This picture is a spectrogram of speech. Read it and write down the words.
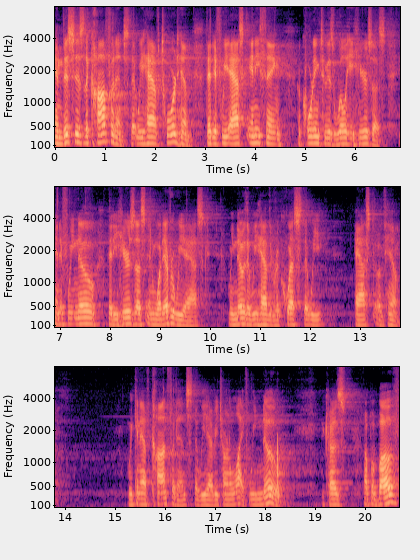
And this is the confidence that we have toward Him, that if we ask anything according to His will, He hears us. And if we know that He hears us in whatever we ask, we know that we have the requests that we asked of Him. We can have confidence that we have eternal life. We know because up above,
